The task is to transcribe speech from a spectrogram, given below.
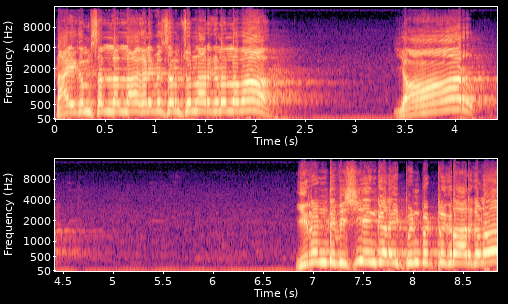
நாயகம் ஸல்லல்லாஹு அலைஹி சொன்னார்கள் அல்லவா? யார் இரண்டு விஷயங்களை பின்பற்றுகிறார்களோ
